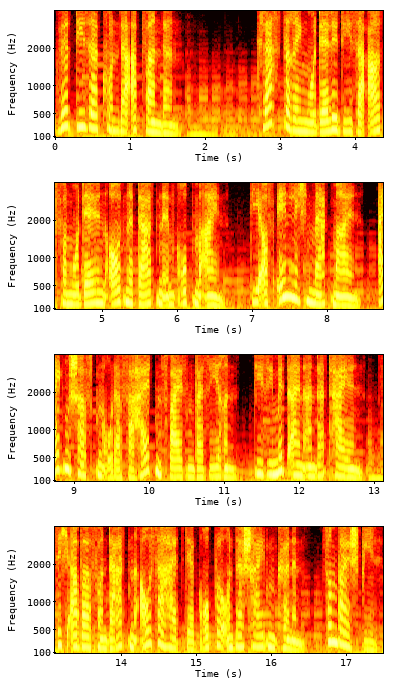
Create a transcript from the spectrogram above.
Wird dieser Kunde abwandern? Clustering-Modelle dieser Art von Modellen ordnet Daten in Gruppen ein, die auf ähnlichen Merkmalen, Eigenschaften oder Verhaltensweisen basieren, die sie miteinander teilen, sich aber von Daten außerhalb der Gruppe unterscheiden können, zum Beispiel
